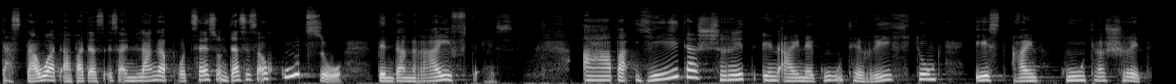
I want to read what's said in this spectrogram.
Das dauert aber, das ist ein langer Prozess und das ist auch gut so, denn dann reift es. Aber jeder Schritt in eine gute Richtung ist ein guter Schritt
